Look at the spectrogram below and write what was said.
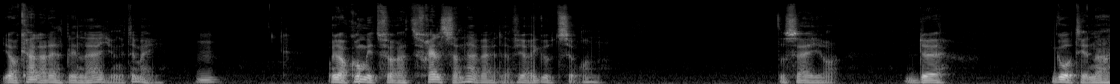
jag kallar dig att bli en lärjunge till mig. Mm. Och jag har kommit för att frälsa den här världen, för jag är Guds son. Då säger jag, dö, gå till, en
